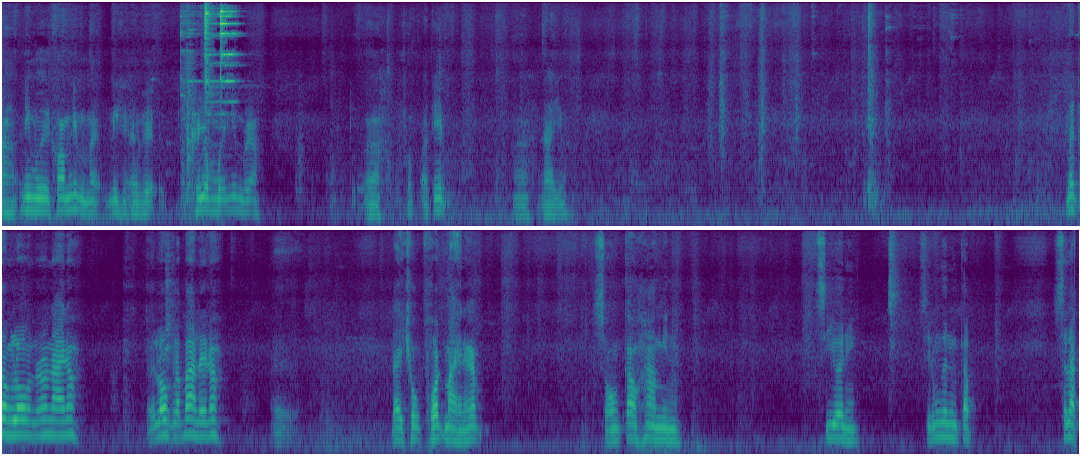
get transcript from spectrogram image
อะนี่มือความนิ่มอะนี่เอ่อขยมมือนิ่มเลยอะอะฟุบอาทิตย์อ่าได้อยู่ไม่ต้องลงน้องนายเนาะเออลงกลับบ้านเลยเนาะเออได้โชคโพสต์ใหม่นะครับสองเก้าห้ามิลสีอะไรนี่สีน้ำเงินกับสลัก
